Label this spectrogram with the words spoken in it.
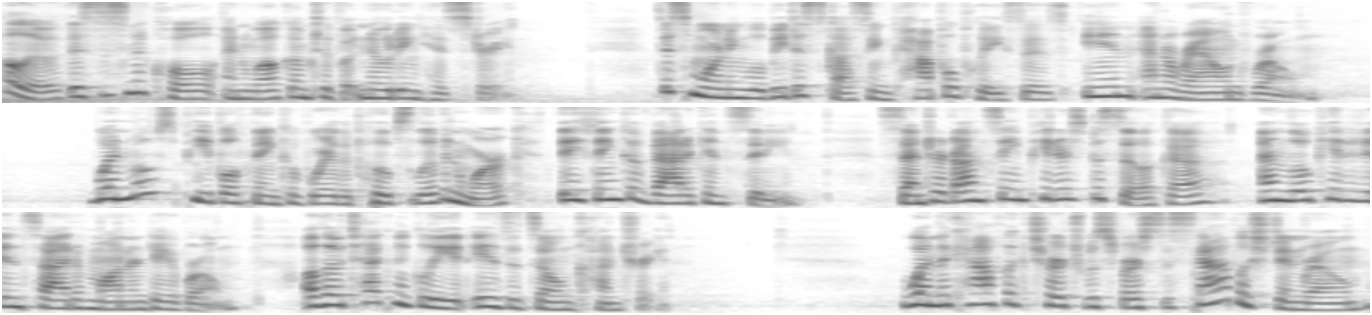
Hello, this is Nicole, and welcome to Footnoting History. This morning we'll be discussing papal places in and around Rome. When most people think of where the popes live and work, they think of Vatican City, centered on St. Peter's Basilica and located inside of modern day Rome, although technically it is its own country. When the Catholic Church was first established in Rome,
